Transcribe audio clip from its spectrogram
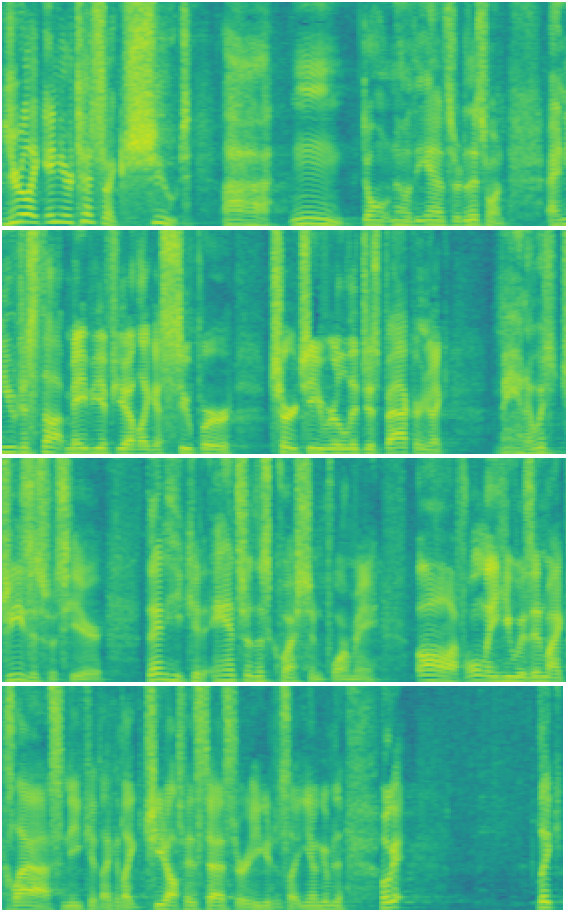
you're like in your test, like, shoot, ah, mm, don't know the answer to this one. And you just thought maybe if you have like a super churchy religious background, you're like, man, I wish Jesus was here. Then he could answer this question for me. Oh, if only he was in my class and he could, I could like cheat off his test or he could just like, you know, give me the, okay. Like,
